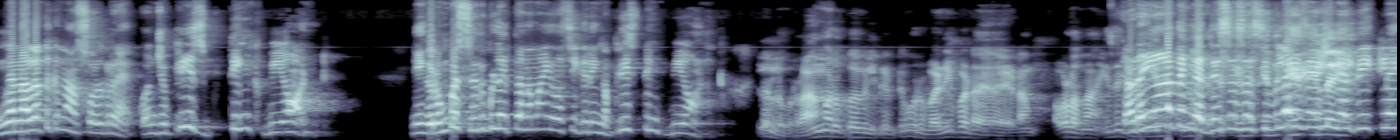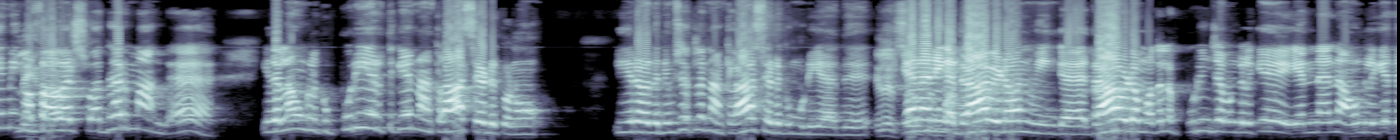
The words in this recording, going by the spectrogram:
உங்க நலத்துக்கு நான் சொல்றேன். கொஞ்சம் ப்ளீஸ் திங்க் பியாண்ட் நீங்க ரொம்ப சிறுபிள்ளைத்தனமா யோசிக்கிறீங்க. ப்ளீஸ் திங்க் பியாண்ட் இல்ல இல்ல. ராமர் கோவில் கட்டு ஒரு வழிபட இடம். அவ்வளவுதான். இது கிடையாதுங்க. This is a civilisational reclaiming of our ஸ்வதர்மாங்க இதெல்லாம் உங்களுக்கு புரியறதுக்கே நான் கிளாஸ் எடுக்கணும். இருபது நிமிஷத்துல நான் கிளாஸ் எடுக்க முடியாது. ஏன்னா நீங்க திராவிடம் வீங்க. திராவிடம் முதல்ல புரிஞ்சவங்களுக்கே என்னன்னு அவங்களுக்கே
